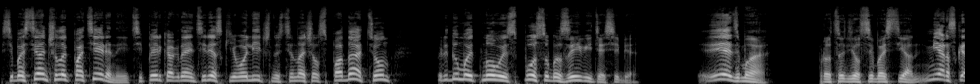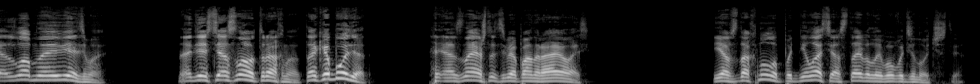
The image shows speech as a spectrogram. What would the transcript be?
Себастьян человек потерянный, и теперь, когда интерес к его личности начал спадать, он придумает новые способы заявить о себе. «Ведьма!» — процедил Себастьян. «Мерзкая, злобная ведьма! Надеюсь, тебя снова трахну. Так и будет! Я знаю, что тебе понравилось!» Я вздохнула, поднялась и оставила его в одиночестве.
